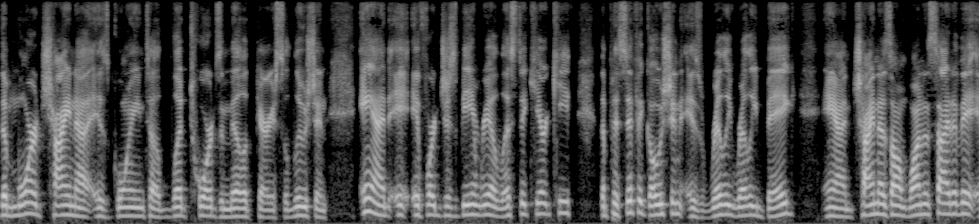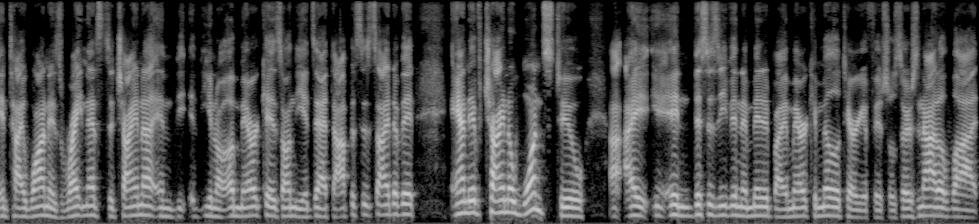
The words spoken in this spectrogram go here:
the more China is going to look towards a military solution. And if we're just being realistic here, Keith, the Pacific Ocean is really, really big and China's on one side of it, and Taiwan is right next to China, and the, you know America is on the exact opposite side of it. And if China wants to, I and this is even admitted by American military officials, there's not a lot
